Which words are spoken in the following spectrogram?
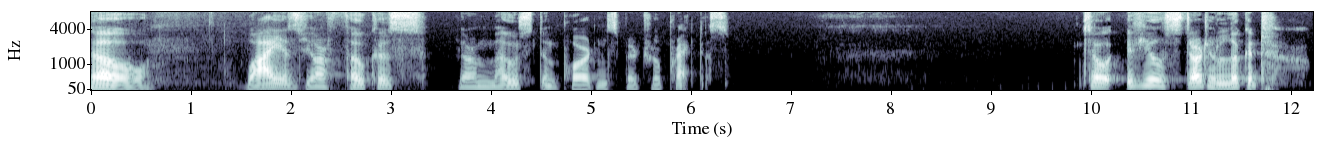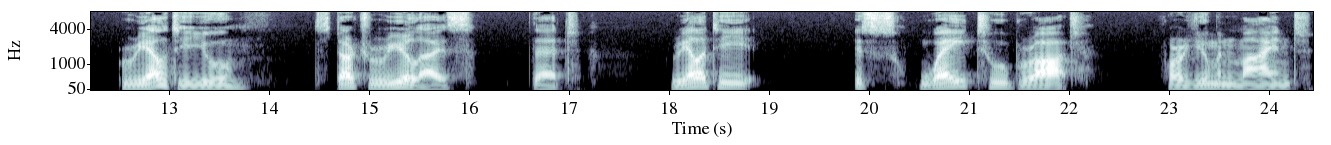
So, why is your focus your most important spiritual practice? So, if you start to look at reality, you start to realize that reality is way too broad for a human mind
